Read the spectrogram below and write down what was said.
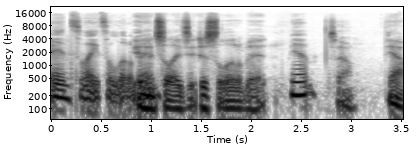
It insulates a little it bit. insulates it just a little bit. yep. So yeah,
